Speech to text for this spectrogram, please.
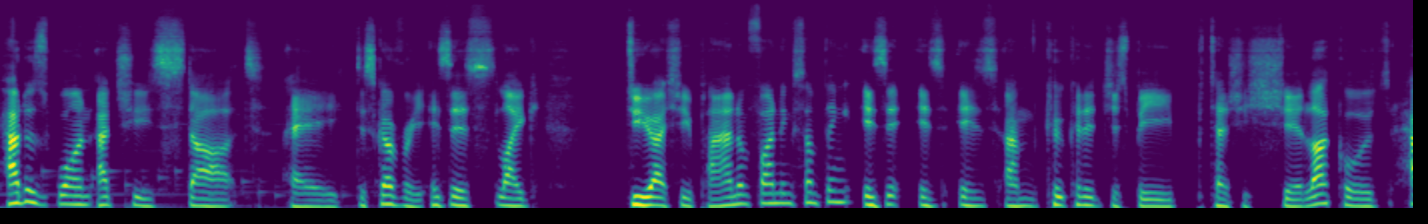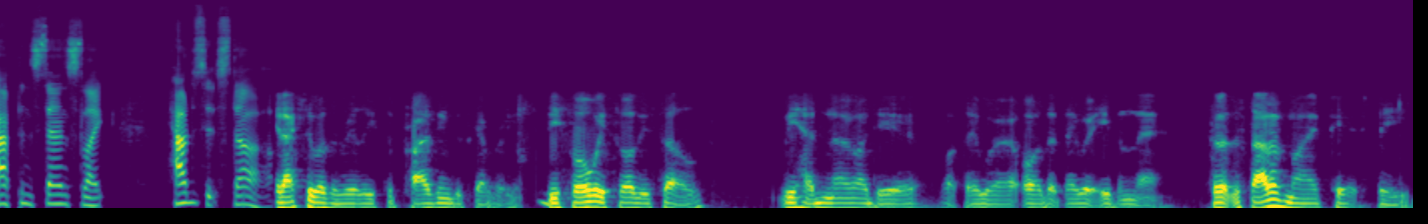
How does one actually start a discovery? Is this like do you actually plan on finding something? Is it is is um could, could it just be potentially sheer luck or happenstance? Like how does it start? It actually was a really surprising discovery. Before we saw these cells, we had no idea what they were or that they were even there. So at the start of my PhD,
